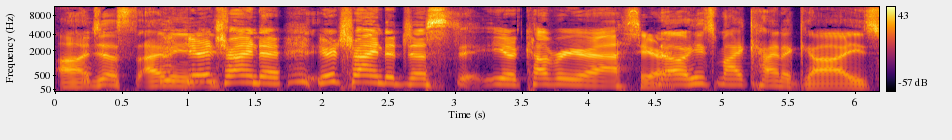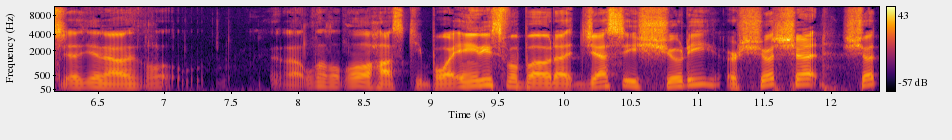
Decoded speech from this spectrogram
Uh, just, I mean, You're trying to you're trying to just you know cover your ass here. no, he's my kind of guy. He's you know a little little husky boy. Andy Svoboda, Jesse Schutte or Schutt, Schutt. Schutt,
